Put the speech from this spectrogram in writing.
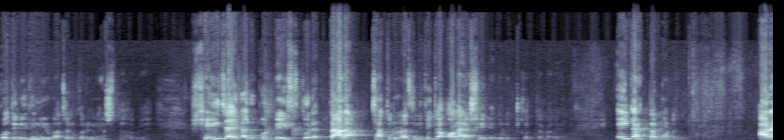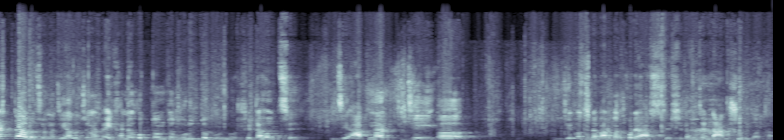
প্রতিনিধি নির্বাচন করে নিয়ে আসতে হবে। সেই জায়গার উপর বেস করে তারা ছাত্র রাজনীতিকে অনায়াসেই রেগুলেট করতে পারে। এইটা একটা মডেল আরেকটা আলোচনা, যে আলোচনাটা এখানে অত্যন্ত গুরুত্বপূর্ণ, সেটা হচ্ছে যে আপনার যেই যে কথাটা বারবার করে আসছে, সেটা হচ্ছে ডাকসুর কথা।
